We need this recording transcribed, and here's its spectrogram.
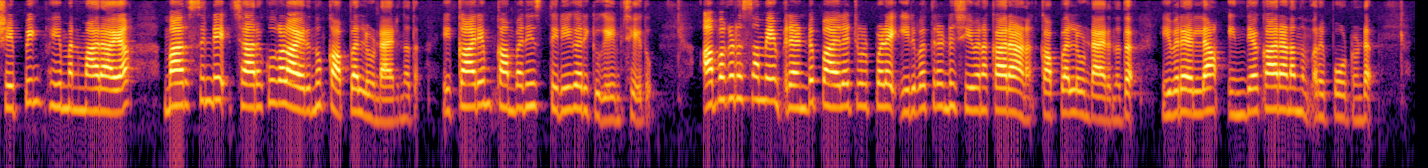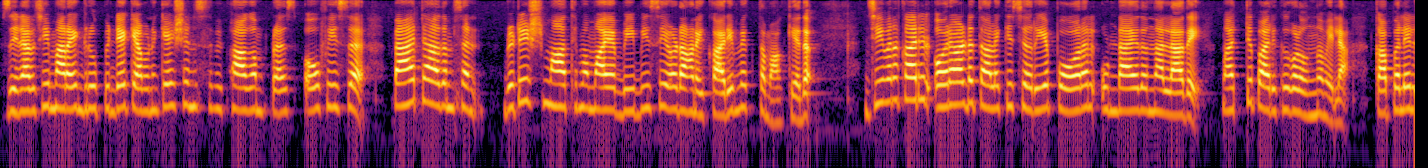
ഷിപ്പിംഗ് ഭീമന്മാരായ മർസിന്റെ ചരക്കുകളായിരുന്നു കപ്പലിലുണ്ടായിരുന്നത്. ഇക്കാര്യം കമ്പനി സ്ഥിരീകരിക്കുകയും ചെയ്തു. അപകട സമയം രണ്ട് പൈലറ്റ് ഉൾപ്പെടെ ഇരുപത്തിരണ്ട് ജീവനക്കാരാണ് കപ്പലിലുണ്ടായിരുന്നത്. ഇവരെല്ലാം ഇന്ത്യക്കാരാണെന്നും റിപ്പോർട്ടുണ്ട്. സിനർജി മറൈൻ ഗ്രൂപ്പിന്റെ കമ്മ്യൂണിക്കേഷൻസ് വിഭാഗം press officer Pat Adamson British മാധ്യമമായ ബി ബി സിയോടാണ് ഇക്കാര്യം വ്യക്തമാക്കിയത്. ജീവനക്കാരിൽ ഒരാളുടെ തലയ്ക്ക് ചെറിയ പോറൽ ഉണ്ടായതെന്നല്ലാതെ മറ്റ് പരിക്കുകളൊന്നുമില്ല. കപ്പലിൽ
